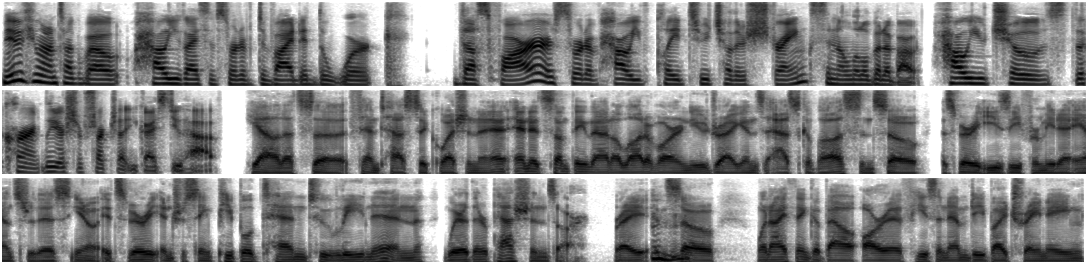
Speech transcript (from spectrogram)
maybe if you want to talk about how you guys have sort of divided the work thus far, or sort of how you've played to each other's strengths, and a little bit about how you chose the current leadership structure that you guys do have. Yeah, that's a fantastic question. And, it's something that a lot of our new dragons ask of us. And so it's very easy for me to answer this. You know, it's very interesting. People tend to lean in where their passions are, right? Mm-hmm. And so when I think about Arif, he's an MD by training.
